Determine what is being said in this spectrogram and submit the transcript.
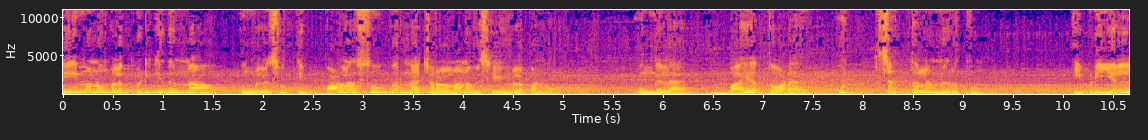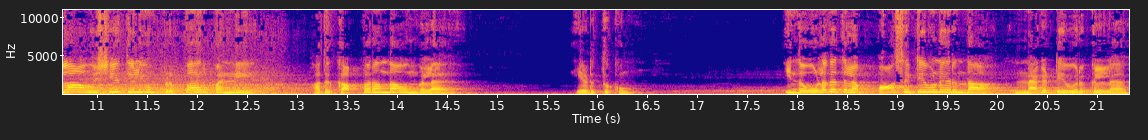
டீமன் உங்களை பிடிக்குதுன்னா உங்களை சுற்றி பல சூப்பர் நேச்சுரலான விஷயங்களை பண்ணும். உங்களை பயத்தோட உச்சத்தில் நிறுத்தும். இப்படி எல்லா விஷயத்திலையும் ப்ரிப்பேர் பண்ணி அதுக்கப்புறம்தான் உங்களை எடுத்துக்கும். இந்த உலகத்தில் பாசிட்டிவ்னு இருந்தால் நெகட்டிவ் இருக்குல்ல?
